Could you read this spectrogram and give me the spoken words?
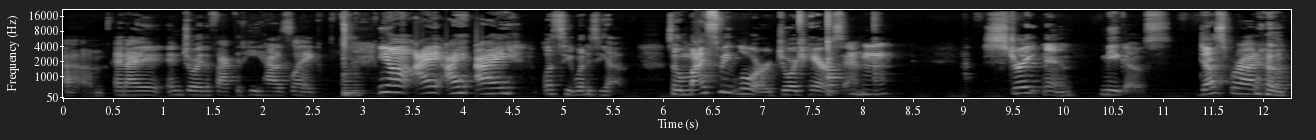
um, and I enjoy the fact that he has like, you know, I, I, I. Let's see, what does he have? So, My Sweet Lord, George Harrison. Mm-hmm. Straightening, Migos, Desperado,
